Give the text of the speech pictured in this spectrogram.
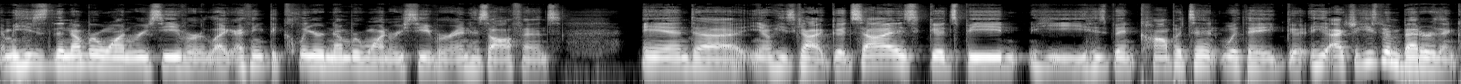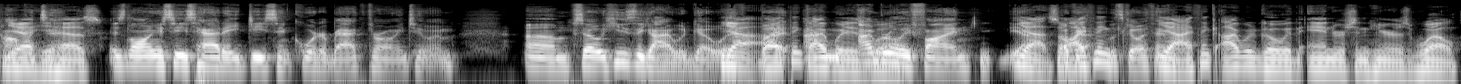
I mean, he's the number one receiver. Like, I think the clear number one receiver in his offense. And, uh, you know, he's got good size, good speed. He has been competent with a good, he actually, he's been better than competent. Yeah, he has. As long as he's had a decent quarterback throwing to him. Um, so he's the guy I would go with. Yeah, but I think I I'm- would as I'm well. really fine. Yeah, so Okay, I think let's go with him. Yeah, I think I would go with Anderson here as well.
